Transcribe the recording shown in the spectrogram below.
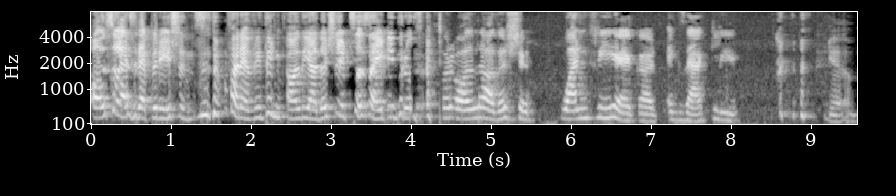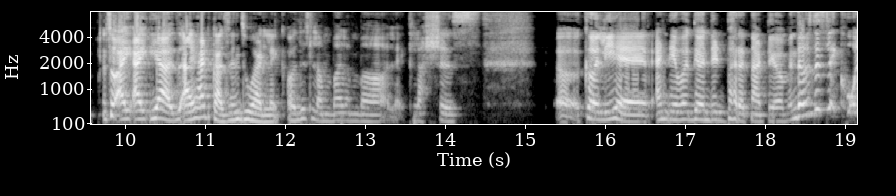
Also as reparations for everything, all the other shit society throws at. For all the other shit, one free haircut. Exactly. Yeah. So I, I, yeah, I had cousins who had like all this lamba lamba, like luscious, uh, curly hair, and they were they did Bharatnatyam, and there was this like whole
